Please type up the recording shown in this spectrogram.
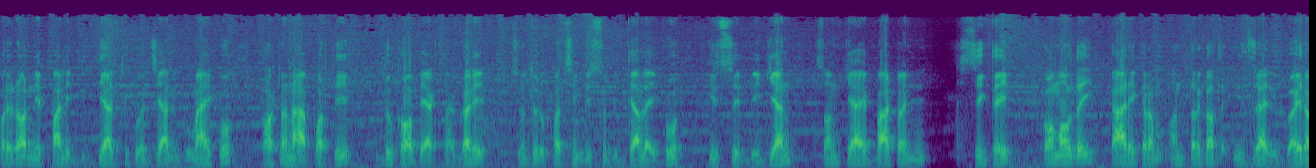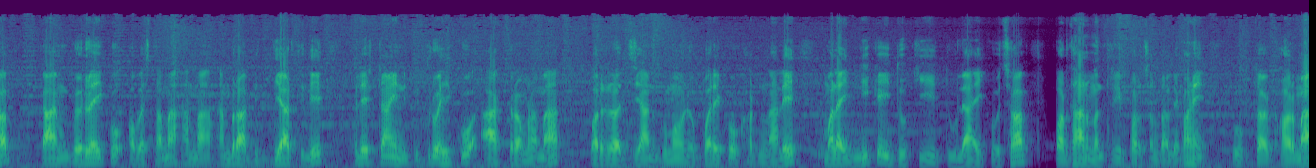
परेर नेपाली विद्यार्थीको ज्यान गुमाएको घटनाप्रति दुःख व्यक्त गरे। सुदूरपश्चिम विश्वविद्यालयको कृषि विज्ञान सङ्ख्याबाट सिक्दै कमाउँदै कार्यक्रम अन्तर्गत इजरायल गएर काम गरिरहेको अवस्थामा हाम्रा हाम्रा विद्यार्थीले प्लेस्टाइन विद्रोहीको आक्रमणमा परेर ज्यान गुमाउनु परेको घटनाले मलाई निकै दुखी तुलाएको छ प्रधानमन्त्री प्रचण्डले भने। उक्त घरमा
